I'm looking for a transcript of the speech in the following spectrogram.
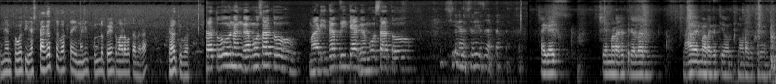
ಇನ್ನೇನು ಎಷ್ಟು ಎಷ್ಟಾಗತ್ತೆ ಗೊತ್ತಾ ಈ ಮನೆ ಫುಲ್ ಪೇಂಟ್ ಮಾಡ್ಬೇಕಂದ್ರೆ? ಹೇಳ್ತೀವಿ ಬರ್ರಿ. ಸಾತು ನಂಗ ಮೋಸಾತು ಮಾಡಿದ ಪ್ರೀತಿಯಾಗ ಮೋಸಾತು. ಹಾಯ್ ಗೈಸ್ ಏನು ಮಾಡಾಕತ್ತೀರಿ ಎಲ್ಲರೂ? ನಾವೇನು ಮಾಡಾಕತ್ತೀವಿ ಅಂತ ನೋಡಾಕತ್ತೀರಿ.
